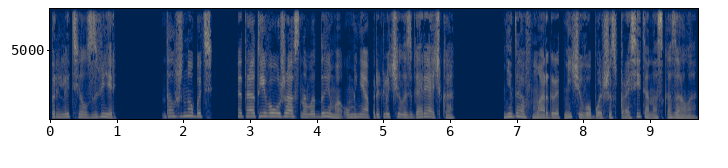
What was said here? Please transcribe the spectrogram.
прилетел зверь. Должно быть, это от его ужасного дыма у меня приключилась горячка. Не дав Маргарет ничего больше спросить, она сказала.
